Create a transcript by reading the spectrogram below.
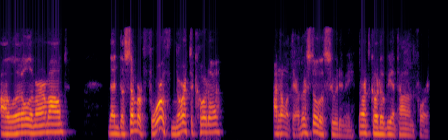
a little in Marymount. Then December fourth, North Dakota. I don't know what they are. They're still suiting me. North Dakota will be in town on the fourth.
